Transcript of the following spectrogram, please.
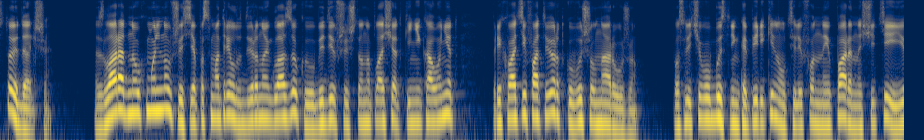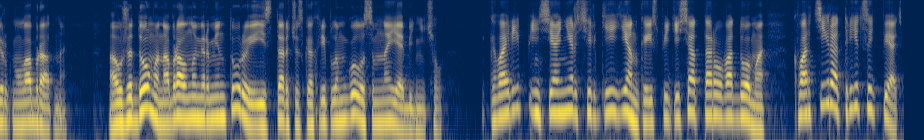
стой дальше. Злорадно ухмыльнувшись, я посмотрел в дверной глазок и, убедившись, что на площадке никого нет, прихватив отвертку, вышел наружу. После чего быстренько перекинул телефонные пары на щите и юркнул обратно. А уже дома набрал номер ментуры и старческо хриплым голосом наябедничал — Говорит пенсионер Сергеенко из 52-го дома. Квартира 35.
